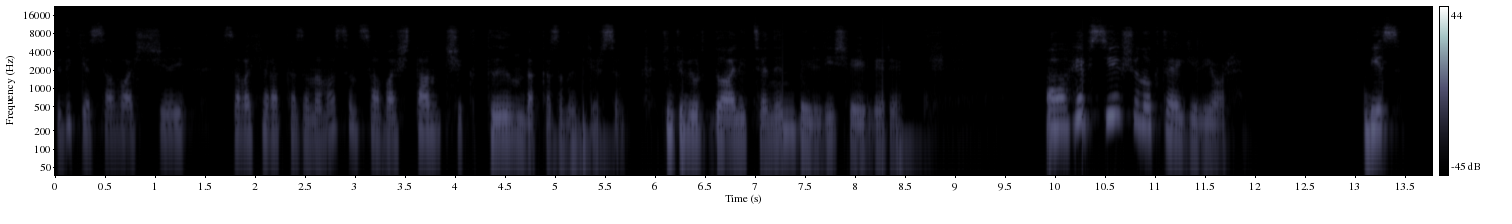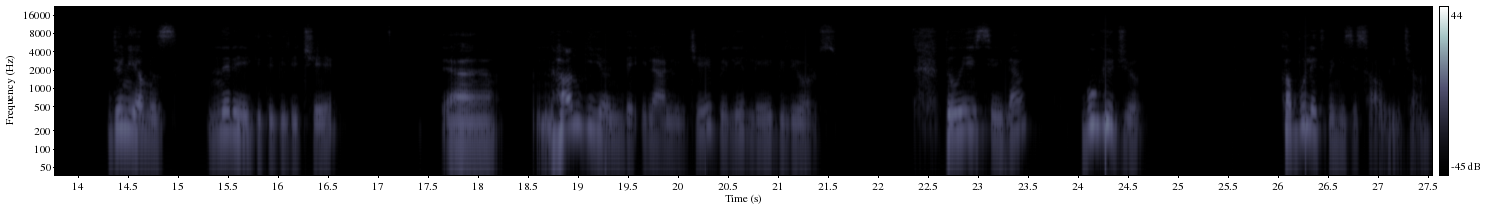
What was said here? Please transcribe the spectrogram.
Dedik ya savaşı savaşarak kazanamazsın. Savaştan çıktığında kazanabilirsin. Çünkü bir dualitenin belli şeyleri. Aa, Hepsi şu noktaya geliyor. Biz dünyamız nereye gidebileceği, hangi yönde ilerleyeceği belirleyebiliyoruz. Dolayısıyla bu gücü kabul etmenizi sağlayacağım.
